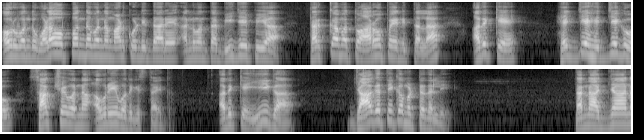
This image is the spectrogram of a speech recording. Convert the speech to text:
ಅವರು ಒಂದು ಒಳ ಒಪ್ಪಂದವನ್ನು ಮಾಡಿಕೊಂಡಿದ್ದಾರೆ ಅನ್ನುವಂಥ ಬಿ ಜೆ ಪಿಯ ತರ್ಕ ಮತ್ತು ಆರೋಪ ಏನಿತ್ತಲ್ಲ, ಅದಕ್ಕೆ ಹೆಜ್ಜೆ ಹೆಜ್ಜೆಗೂ ಸಾಕ್ಷ್ಯವನ್ನು ಅವರೇ ಒದಗಿಸ್ತಾ ಇದ್ದರು ಅದಕ್ಕೆ ಈಗ ಜಾಗತಿಕ ಮಟ್ಟದಲ್ಲಿ ತನ್ನ ಅಜ್ಞಾನ,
